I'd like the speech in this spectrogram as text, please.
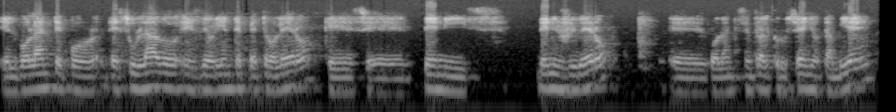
El volante por, de su lado es de Oriente Petrolero, que es eh, Denis, Denis Rivero, el volante central cruceño también.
